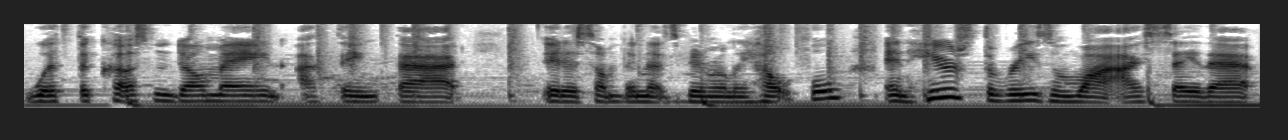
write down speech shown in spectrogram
with the custom domain, I think that it is something that's been really helpful. And here's the reason why I say that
